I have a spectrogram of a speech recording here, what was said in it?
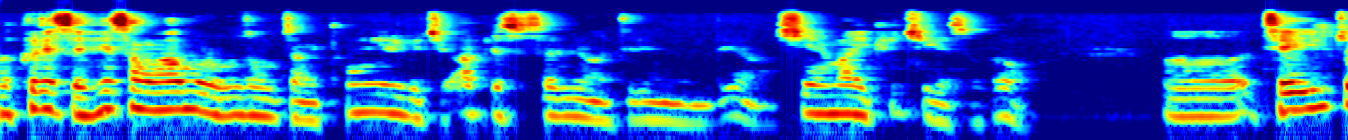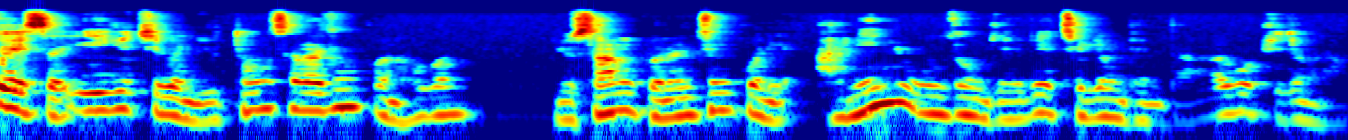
어, 그래서 해상 화물 운송장 통일 규칙 앞에서 설명을 드렸는데요. CMI 규칙에서도 어, 제1조에서 이 규칙은 유통선화증권 혹은 유상권원증권이 아닌 운송계약에 적용된다고 규정을 하고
